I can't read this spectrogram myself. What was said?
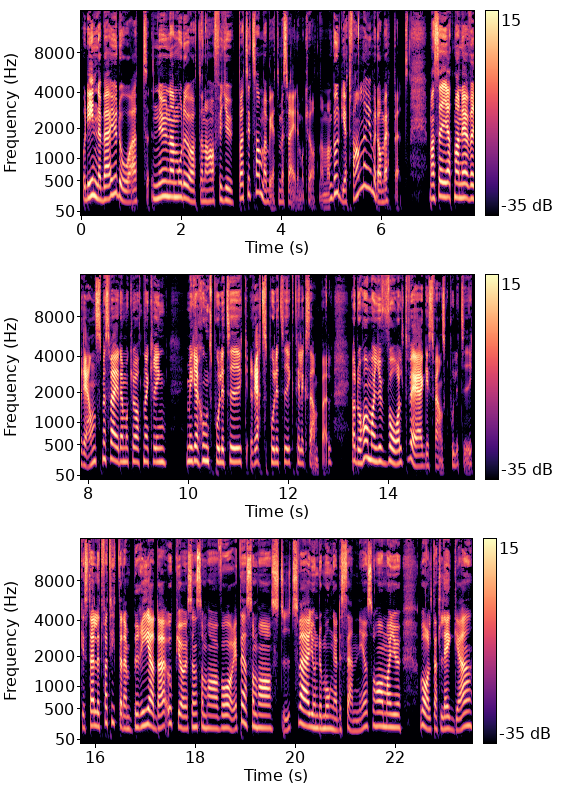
Och Det innebär ju då att nu när Moderaterna har fördjupat sitt samarbete med Sverigedemokraterna, man budgetförhandlar ju med dem öppet. Man säger att man är överens med Sverigedemokraterna kring migrationspolitik, rättspolitik till exempel, ja då har man ju valt väg i svensk politik. Istället för att hitta den breda uppgörelsen som har varit det som har styrt Sverige under många decennier så har man ju valt att lägga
